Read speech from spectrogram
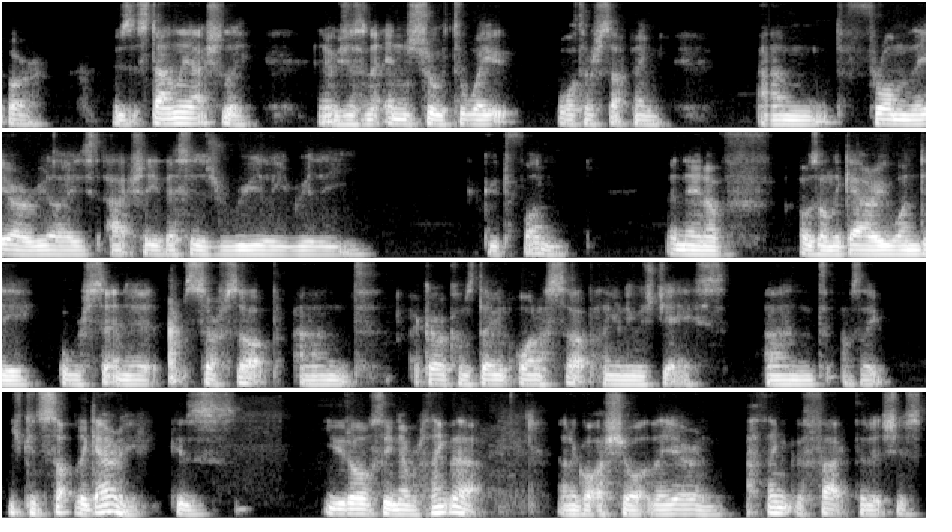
or was it Stanley actually? And it was just an intro to white water supping and from there I realized actually this is really really good fun. And then I've I was on the Garry one day we were sitting at Surfs Up and a girl comes down on a sup I think her name was Jess and I was like you can sup the Garry because you'd obviously never think that. And I got a shot there and I think the fact that it's just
